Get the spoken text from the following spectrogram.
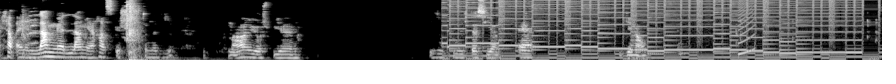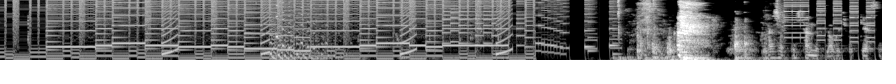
Ich habe eine lange, lange Hassgeschichte mit Mario-Spielen. Wieso tue ich das hier? Äh. Genau. Kann das, glaube ich, vergessen.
